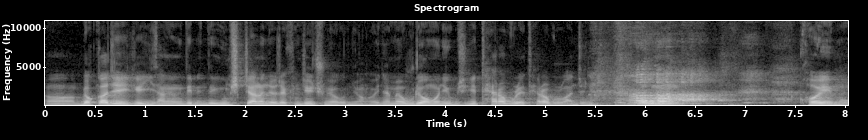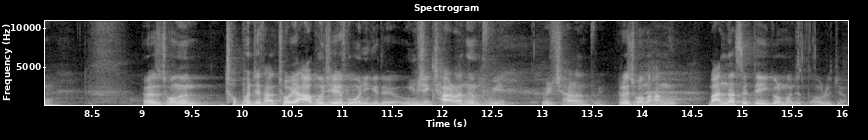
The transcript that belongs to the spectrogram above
어, 몇 가지 이게 이상형들이 있는데 음식 짜는 여자 굉장히 중요하거든요. 왜냐면 우리 어머니 음식이 테러블해, 테러블 완전히 먹으면 거의 뭐. 그래서 저는 첫 번째 단 저희 아버지의 소원이기도 해요. 음식 잘하는 부인, 음식 잘하는 부인. 그래서 저는 한 만났을 때 이걸 먼저 떠오르죠.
